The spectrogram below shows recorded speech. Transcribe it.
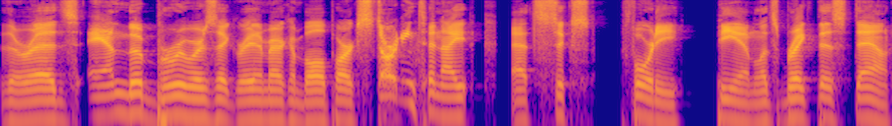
the Reds and the Brewers at Great American Ballpark starting tonight at 640 p.m. Let's break this down.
